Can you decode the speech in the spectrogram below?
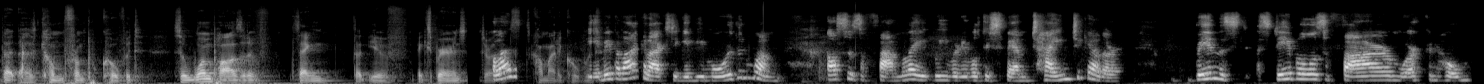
that has come from COVID. So one positive thing that you've experienced or Well, I- that's come out of COVID. Amy, but I could actually give you more than one. Us as a family, we were able to spend time together. Being the st- stables, farm, work, and home,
